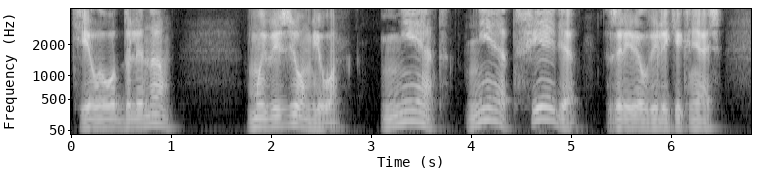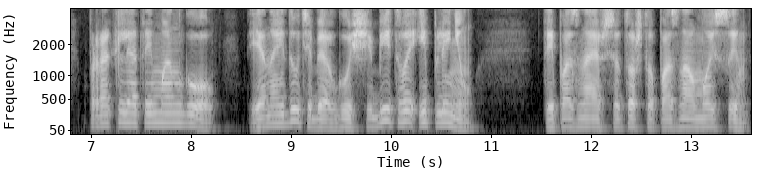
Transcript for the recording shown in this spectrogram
Тело отдали нам. Мы везем его. «Нет, нет, Федя!» — заревел великий князь. «Проклятый монгол! Я найду тебя в гуще битвы и пленю. Ты познаешь все то, что познал мой сын».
